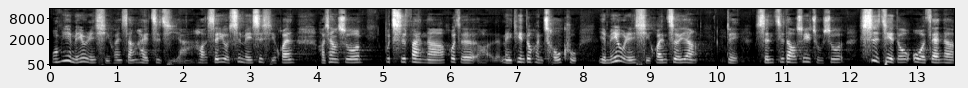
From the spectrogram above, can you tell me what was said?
我们也没有人喜欢伤害自己呀。好，谁有事没事喜欢好像说不吃饭呐，或者每天都很愁苦，也没有人喜欢这样。对，神知道，所以主说世界都握在那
